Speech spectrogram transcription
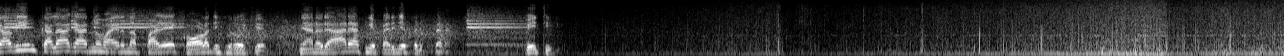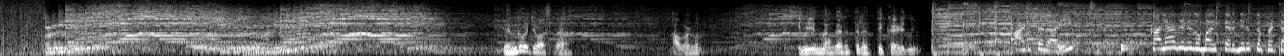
കവിയും കലാകാരനുമായിരുന്ന പഴയ കോളേജ് ഹീറോയ്ക്ക് ഞാൻ ഒരു ആരാധിയെ പരിചയപ്പെടുത്തി തരാം വെയിറ്റ് ചെയ്യൂ. എന്ത് പറ്റി ഭാസ്കര? അവളും ഈ നഗരത്തിലെത്തിക്കഴിഞ്ഞു. അടുത്തതായി കലാതിലകമായി തെരഞ്ഞെടുക്കപ്പെട്ട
